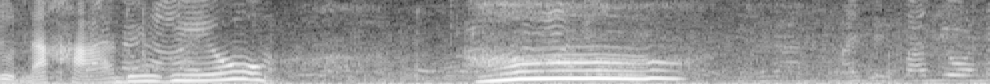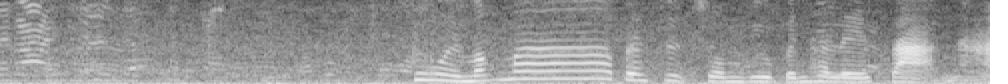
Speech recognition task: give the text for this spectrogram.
จุดนะคะ ดูวิวสวยมาก ๆ เป็นจุดชมวิวเป็นทะเลสาบนะ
